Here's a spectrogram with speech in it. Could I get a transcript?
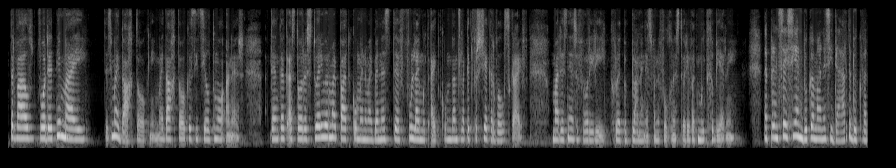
Terwyl word dit nie my dis nie my dagtaak nie. My dagtaak is iets heeltemal anders dink ek as daar 'n storie oor my pad kom en in my binneste voel hy moet uitkom, dan sal ek dit verseker wil skryf. Maar dis nie asof vir hierdie groot beplanning is van 'n volgende storie wat moet gebeur nie. Nou Prinsesie en Boekeman is die derde boek wat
